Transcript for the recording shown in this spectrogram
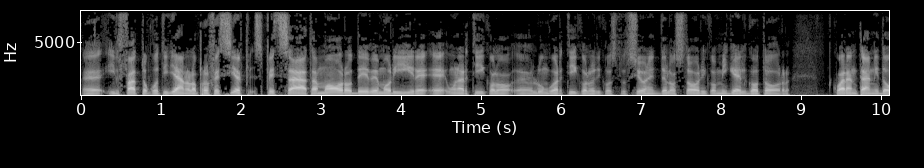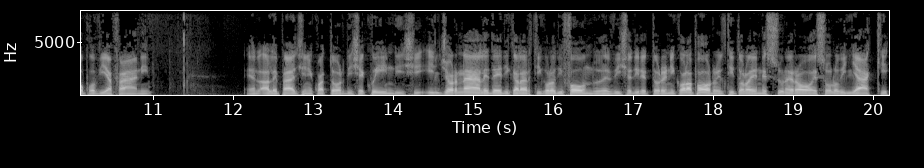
Eh, il Fatto Quotidiano, la profezia spezzata, Moro deve morire, è un articolo, eh, lungo articolo di costruzione dello storico Miguel Gotor, 40 anni dopo Via Fani, eh, alle pagine 14 e 15. Il giornale dedica l'articolo di fondo del vice direttore Nicola Porro, il titolo è Nessun eroe, solo vigliacchi.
